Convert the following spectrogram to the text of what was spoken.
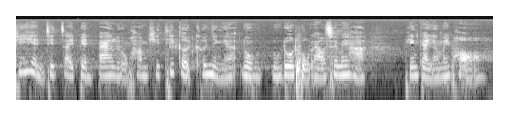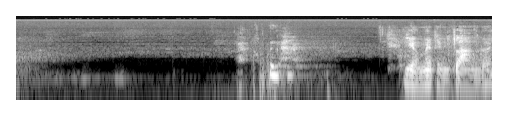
ที่เห็นจิตใจเปลี่ยนแปลงหรือความคิดที่เกิดขึ้นอย่างเงี้ยหนูหนูดูถูกแล้วใช่ไหมคะเพียงแต่ยังไม่พอขอบคุณค่ะยังไม่เป็นกลางด้วย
